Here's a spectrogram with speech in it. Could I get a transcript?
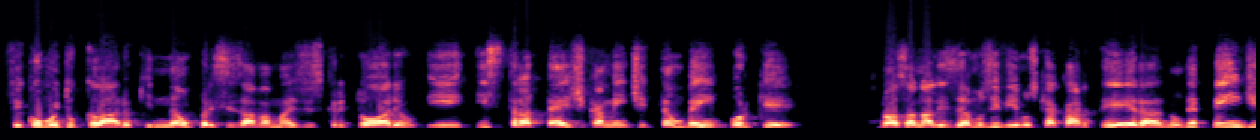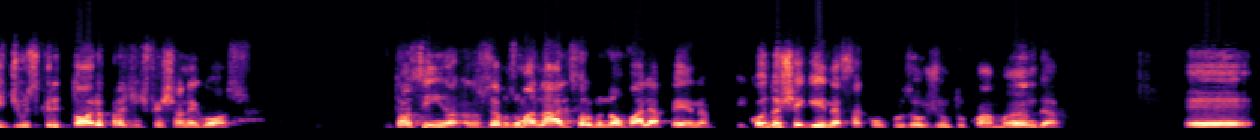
ficou muito claro que não precisava mais do escritório e estrategicamente também. Por quê? Nós analisamos e vimos que a carteira não depende de um escritório para a gente fechar negócio. Então, assim, nós fizemos uma análise e falamos, não vale a pena. E quando eu cheguei nessa conclusão junto com a Amanda, é,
